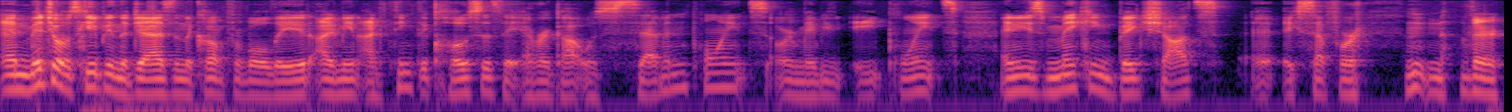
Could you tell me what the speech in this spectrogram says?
and Mitchell was keeping the Jazz in the comfortable lead. I mean, I think the closest they ever got was seven points or maybe eight points. And he's making big shots except for another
